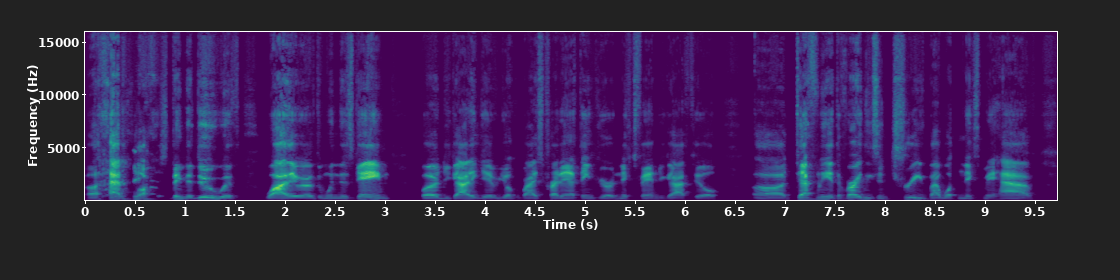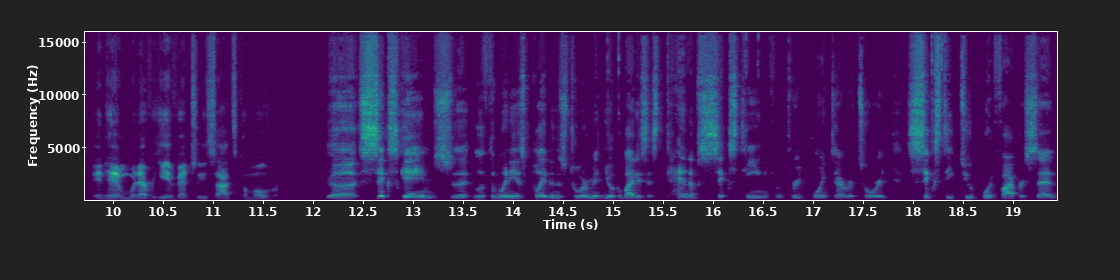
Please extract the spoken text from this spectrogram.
uh, had a large thing to do with why they were able to win this game. But you got to give Jokubaitis credit. I think if you're a Knicks fan, you got to feel uh, definitely at the very least intrigued by what the Knicks may have in him whenever he eventually decides to come over uh, six games that Lithuania has played in this tournament. Jokubaitis is 10 of 16 from three point territory, 62.5%.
